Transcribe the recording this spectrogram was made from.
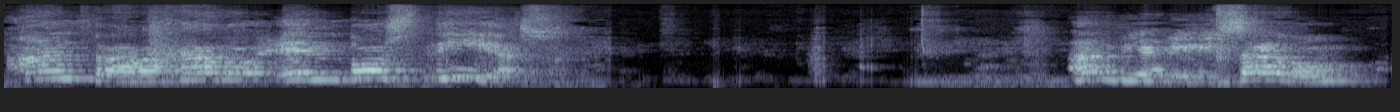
han trabajado en dos días. Han viabilizado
